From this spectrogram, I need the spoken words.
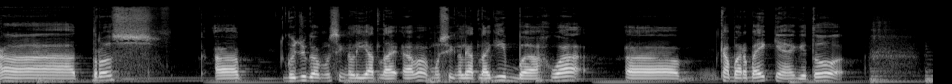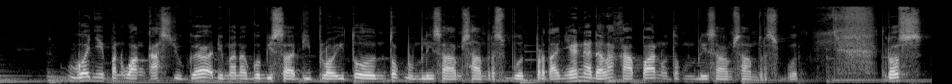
uh, terus uh, gue juga mesti ngelihat apa mesti ngelihat lagi bahwa uh, kabar baiknya gitu gue nyimpan uang kas juga di mana gue bisa deploy itu untuk membeli saham-saham tersebut. Pertanyaannya adalah kapan untuk membeli saham-saham tersebut. Terus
